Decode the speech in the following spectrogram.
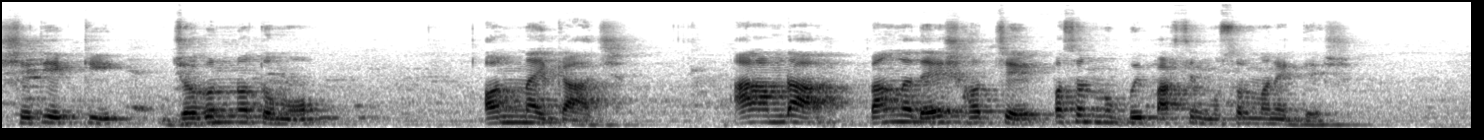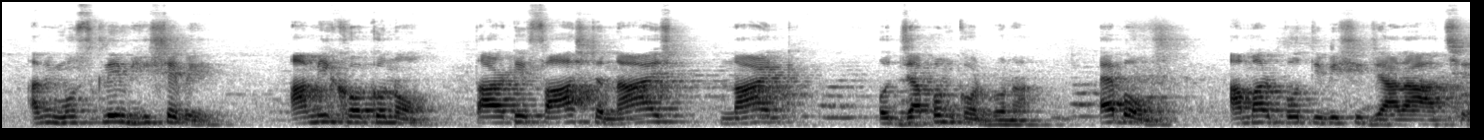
সেটি একটি জঘন্যতম অন্যায় কাজ। আর আমরা বাংলাদেশ হচ্ছে পঁচানব্বই পার্সেন্ট মুসলমানের দেশ। আমি মুসলিম হিসেবে আমি কখনো থার্টি ফার্স্ট নাইট নাইট উদযাপন করব না। এবং আমার প্রতিবেশী যারা আছে,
